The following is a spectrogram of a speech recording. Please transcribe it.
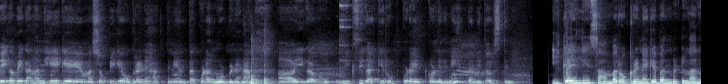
ಬೇಗ ಬೇಗ ನಾನು ಹೇಗೆ ಮಸೊಪ್ಪಿಗೆ ಒಗ್ಗರಣೆ ಹಾಕ್ತೀನಿ ಅಂತ ಕೂಡ ನೋಡಿಬಿಡೋಣ. ಈಗ ಮಿಕ್ಸಿಗೆ ಹಾಕಿ ರುಬ್ಬು ಕೂಡ ಇಟ್ಕೊಂಡಿದ್ದೀನಿ ಬನ್ನಿ, ತೋರಿಸ್ತೀನಿ. ಈಗ ಇಲ್ಲಿ ಸಾಂಬಾರು ಒಗ್ಗರಣೆಗೆ ಬಂದ್ಬಿಟ್ಟು ನಾನು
